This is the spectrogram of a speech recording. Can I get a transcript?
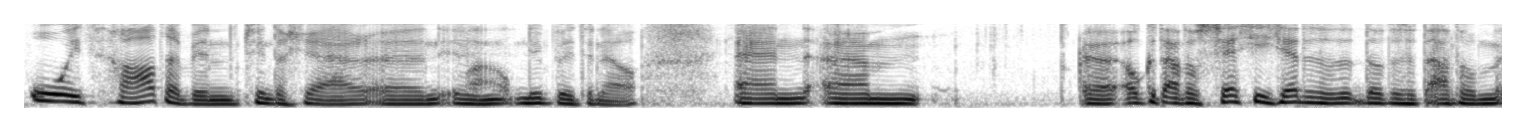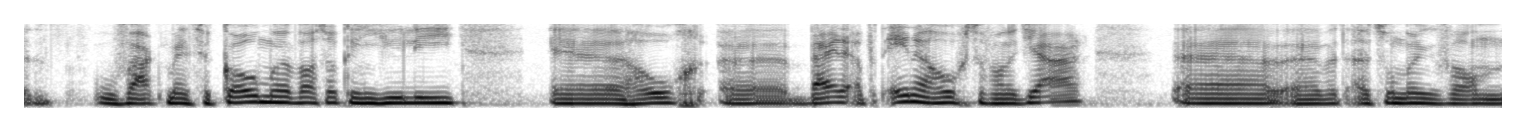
ooit gehad hebben in 20 jaar eh, Wauw. nu.nl. En ehm, eh, ook het aantal sessies, hè, dat, dat is het aantal, met- hoe vaak mensen komen, was ook in juli eh, hoog. bijna op het ene hoogste van het jaar. met uitzondering van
